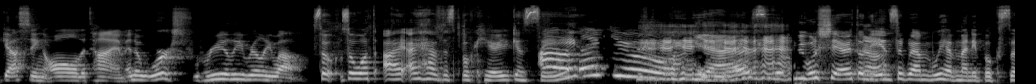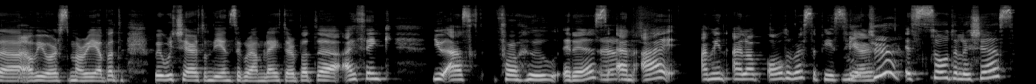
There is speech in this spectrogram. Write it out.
guessing all the time. And it works really, really well. So, so what I, I have this book here. You can see. Oh, thank you. yes we will share it on the instagram we have many books uh, of yours maria but we will share it on the instagram later but uh, i think you asked for who it is Yeah. and i i mean i love all the recipes Me here too. it's so delicious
